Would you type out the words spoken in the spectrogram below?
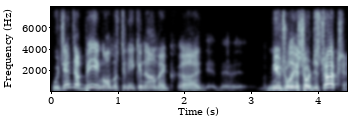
which ends up being almost an economic uh, mutually assured destruction.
